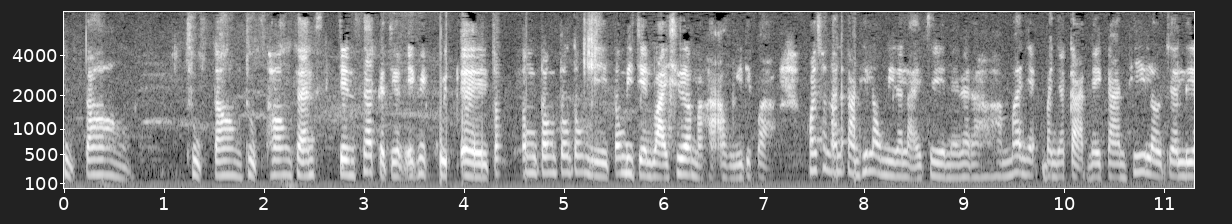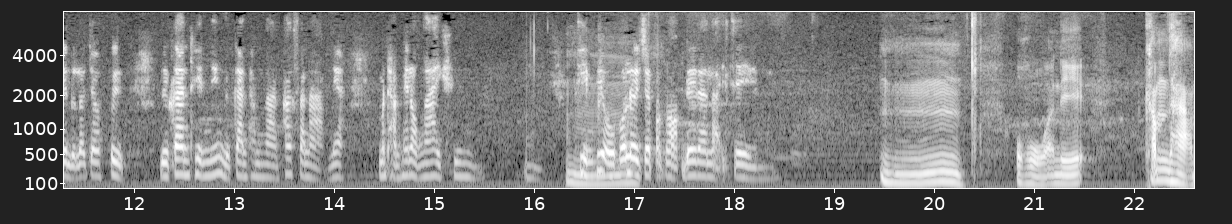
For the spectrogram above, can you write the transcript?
ถูกต้องถูกต้องถูกต้องเจนเจน Z กับเจน X นี่คุยเออต้องต้องต้องต้องมีต้องมีเจน Y เชื่อมอะค่ะเอางี้ดีกว่า เพราะฉะนั้นการที่เรามีหลายๆเจนเนี่ยนะคะทำให้บรรยากาศในการที่เราจะเรียนหรือเราจะฝึก หรือการเทรนนิ่งหรือการทำงานภาคสนามเนี่ยมันทำให้เราง่ายขึ้น ทีมพี่โอก็เลยจะประกอบด้วยหลายๆเจน อืมโอ้โห อันนี้ คำถาม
